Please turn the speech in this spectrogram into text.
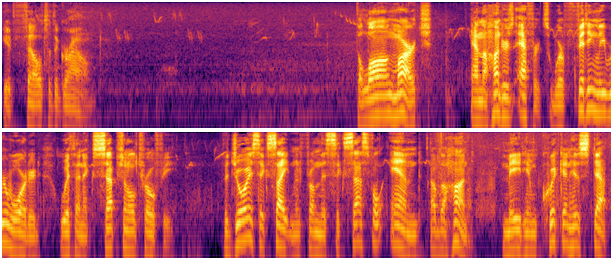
it fell to the ground. The long march and the hunter's efforts were fittingly rewarded with an exceptional trophy. The joyous excitement from the successful end of the hunt made him quicken his step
